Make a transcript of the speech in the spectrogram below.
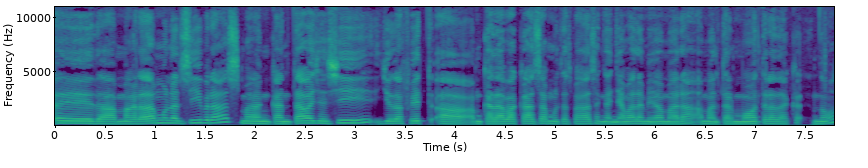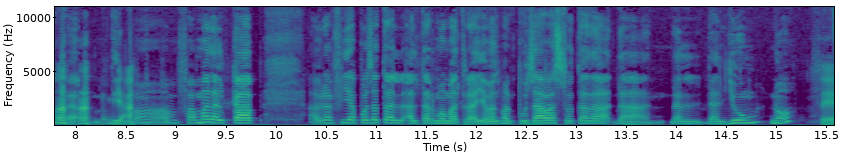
eh, de... M'agradaven molt els llibres, m'encantava llegir. Jo, de fet, eh, em quedava a casa, moltes vegades enganyava la meva mare amb el termòmetre, de, no? Que, dic, Ja. oh, em fa mal el cap. A veure, filla, posa't el, el termòmetre. Llavors me'l posava sota de, de, del, del llum, no? Sí,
